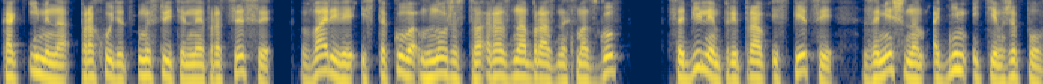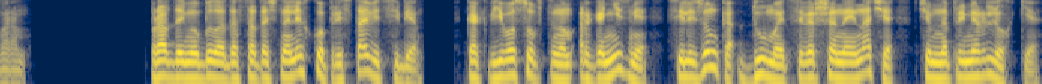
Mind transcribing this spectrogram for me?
как именно проходят мыслительные процессы в вареве из такого множества разнообразных мозгов с обилием приправ и специй, замешанным одним и тем же поваром. Правда, ему было достаточно легко представить себе, как в его собственном организме селезенка думает совершенно иначе, чем, например, легкие.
